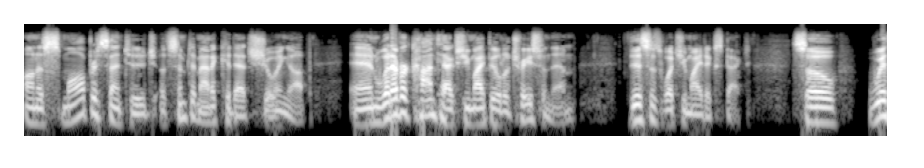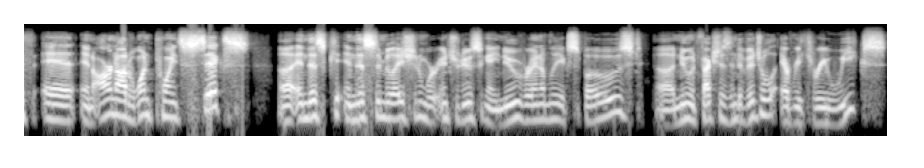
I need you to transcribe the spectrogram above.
on a small percentage of symptomatic cadets showing up and whatever contacts you might be able to trace from them, this is what you might expect. So with a, an R naught of 1.6, uh, in this in this simulation, we're introducing a new randomly exposed uh, new infectious individual every three weeks.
